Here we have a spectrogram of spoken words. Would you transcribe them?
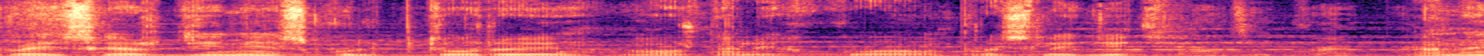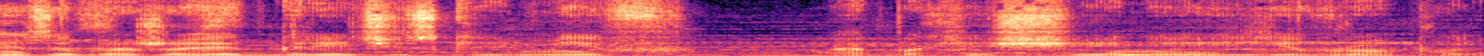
Происхождение скульптуры можно легко проследить. Она изображает греческий миф о похищении Европы.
